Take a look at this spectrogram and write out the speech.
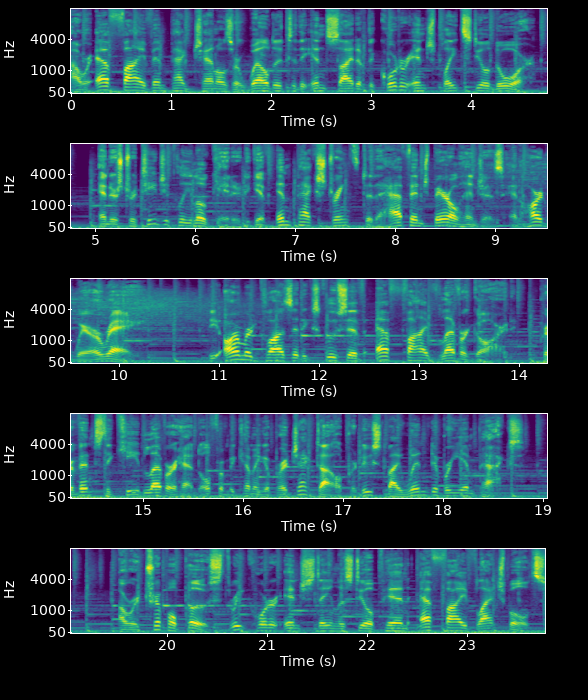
Our F5 impact channels are welded to the inside of the quarter-inch plate steel door and are strategically located to give impact strength to the half-inch barrel hinges and hardware array. The Armored Closet exclusive F5 lever guard prevents the keyed lever handle from becoming a projectile produced by wind debris impacts. Our triple post 3 4 inch stainless steel pin F5 latch bolts,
